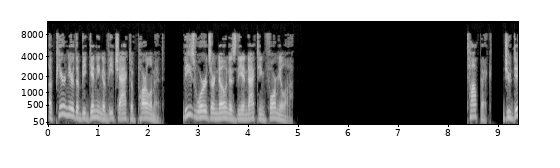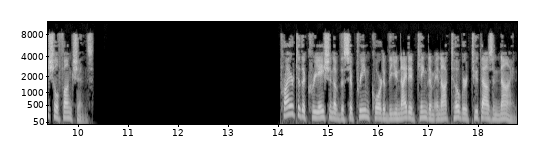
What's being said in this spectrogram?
appear near the beginning of each Act of Parliament. These words are known as the enacting formula. Topic: Judicial functions. Prior to the creation of the Supreme Court of the United Kingdom in October 2009,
